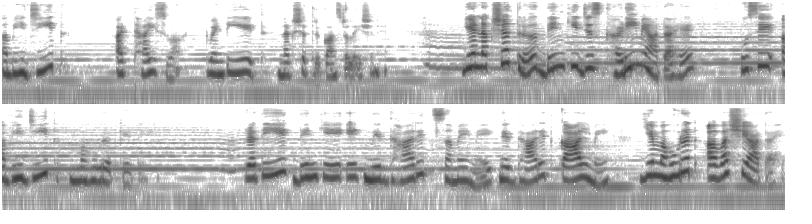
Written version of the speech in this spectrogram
अभिजीत 28वां 28 नक्षत्र कॉन्स्टलेशन है। यह नक्षत्र दिन की जिस घड़ी में आता है, उसे अभिजीत मुहूर्त कहते हैं। प्रत्येक दिन के एक निर्धारित समय में, एक निर्धारित काल में ये मुहूर्त अवश्य आता है।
